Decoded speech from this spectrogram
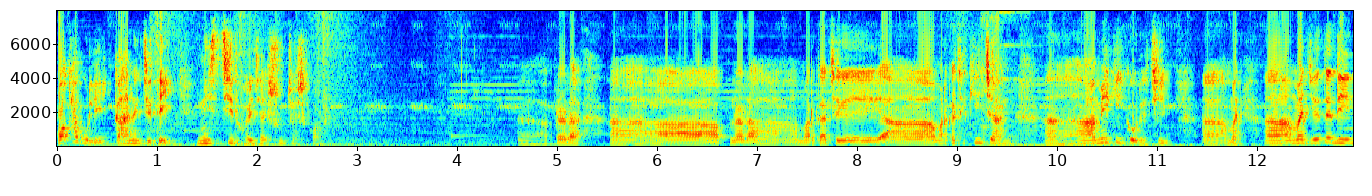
কথাগুলি কানে যেতেই নিশ্চিত হয়ে যায় সূর্যশেখর। আপনারা আপনারা আমার কাছে আমার কাছে কি চান? আমি কি করেছি? আমায় আমায় যেতে দিন।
